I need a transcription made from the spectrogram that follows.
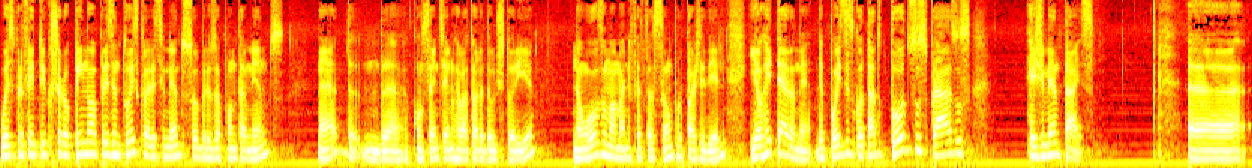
o ex-prefeito Ico Xaropem não apresentou esclarecimentos sobre os apontamentos né, da, da, constantes aí no relatório da auditoria. Não houve uma manifestação por parte dele. E eu reitero, né? Depois de esgotado todos os prazos regimentais. Uh,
